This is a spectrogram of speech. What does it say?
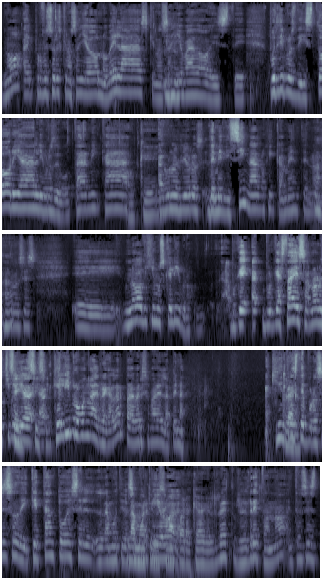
¿no? Hay profesores que nos han llevado novelas, que nos han llevado, este, pues libros de historia, libros de botánica, algunos libros de medicina, lógicamente, ¿no? Entonces, eh, no dijimos qué libro, porque, porque hasta eso, ¿no? Los chicos Sí, ya, sí, sí. ¿qué libro van a regalar para ver si vale la pena? Aquí entra Claro. este proceso de qué tanto es el- la motivación, La para que yo lo motivación haga para que haga el reto. el reto, ¿no? Entonces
